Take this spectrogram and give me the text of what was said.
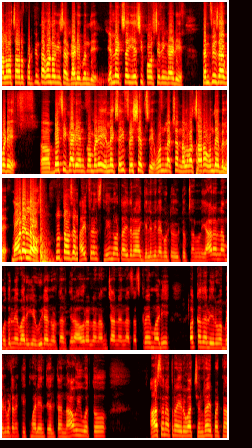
ನಲ್ವತ್ ಸಾವಿರ ಕೊಡ್ತೀನಿ ತಗೊಂಡೋಗಿ ಸರ್ ಗಾಡಿ ಬಂದಿ. L X I A C power steering ಗಾಡಿ. ಕನ್ಫ್ಯೂಸ್ ಆಗ್ಬೇಡಿ. ಬೇಸಿಕ್ ಗಾಡಿ ಅನ್ಕೊಂಬೇಡಿ L X I fresh FC ಒಂದ್ ಲಕ್ಷ ನಲ್ವತ್ ಸಾವಿರ ಒಂದೇ ಬೆಲೆ. Model two thousand hi friends ನೀವು ನೋಡ್ತಾ ಇದ್ದೀರಾ ಗೆಲುವಿನ ಗುಟ್ಟು ಯೂಟ್ಯೂಬ್ ಚಾನಲ್ ಯಾರೆಲ್ಲ ಮೊದಲನೇ ಬಾರಿಗೆ ವಿಡಿಯೋ ನೋಡ್ತಾ ಇರ್ತೀರಾ ಅವರೆಲ್ಲ ನಮ್ಮ ಚಾನಲ್ನ ಸಬ್ಸ್ಕ್ರೈಬ್ ಮಾಡಿ ಪಕ್ಕದಲ್ಲಿರುವ ಬೆಲ್ ಬಟನ್ ಕ್ಲಿಕ್ ಮಾಡಿ ಅಂತ ಹೇಳ್ತಾ ನಾವು ಇವತ್ತು ಹಾಸನ ಹತ್ರ ಇರುವ ಚನ್ನರಾಯಪಟ್ಟಣ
